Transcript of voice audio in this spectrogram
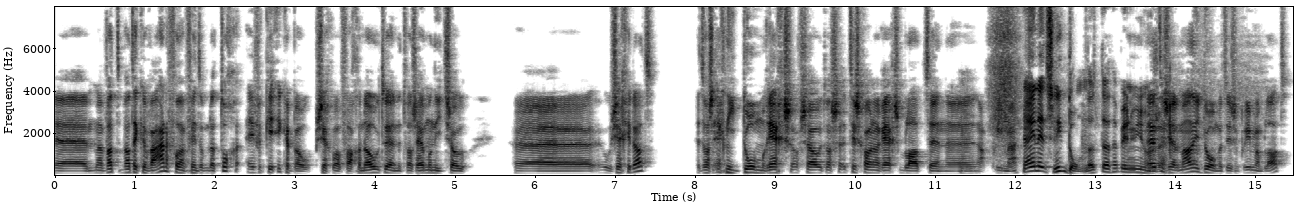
Eh, maar wat, wat ik er waardevol aan vind, om dat toch even een keer... Ik heb er op zich wel van genoten en het was helemaal niet zo... eh, hoe zeg je dat? Het was echt niet dom rechts of zo. Het, was, het is gewoon een rechtsblad en eh, nou prima. Nee, nee, het is niet dom. Dat, dat heb je nu nog Nee, het is helemaal niet dom. Het is een prima blad.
